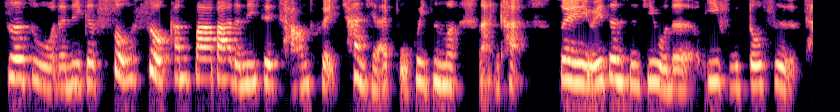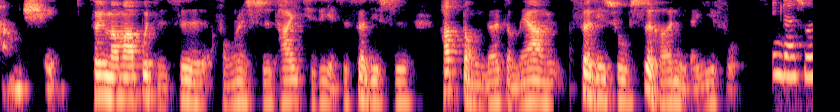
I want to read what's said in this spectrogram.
遮住我的那个瘦瘦干巴巴的那些长腿，看起来不会这么难看。所以有一阵时期，我的衣服都是长裙。所以妈妈不只是缝纫师，她其实也是设计师，她懂得怎么样设计出适合你的衣服。应该说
